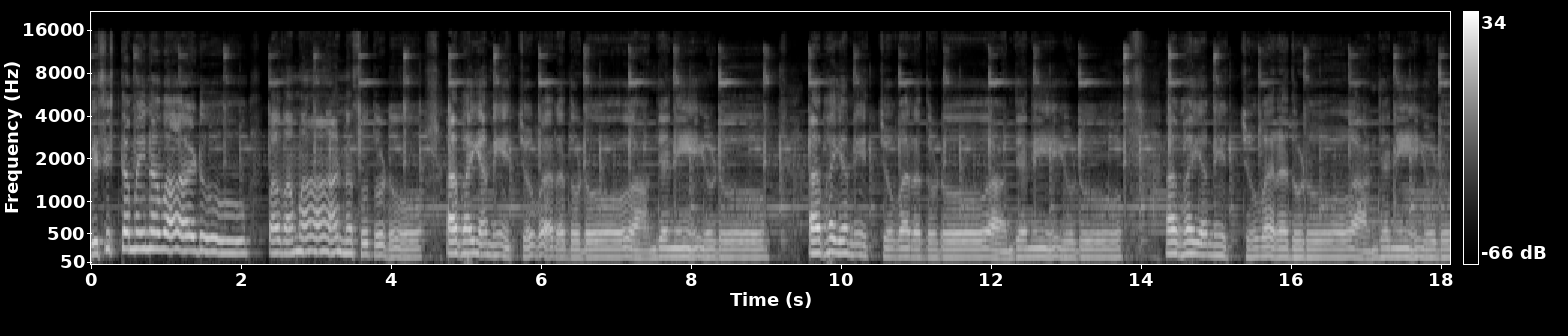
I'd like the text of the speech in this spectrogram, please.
విశిష్టమైన వాడు పవమానసుతుడు. అభయమిచ్చు వరదుడు ఆంజనేయుడు. అభయమిచ్చు వరదుడు ఆంజనేయుడు. అభయమిచ్చు వరదుడో ఆంజనేయుడో.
